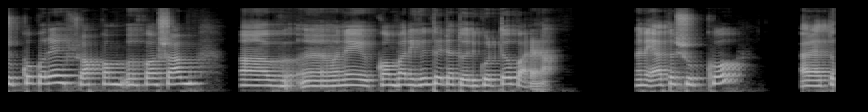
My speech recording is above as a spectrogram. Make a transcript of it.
সূক্ষ্ম করে সব সব মানে কোম্পানি কিন্তু এটা তৈরি করতেও পারে না। মানে এত সূক্ষ্ম আর এত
